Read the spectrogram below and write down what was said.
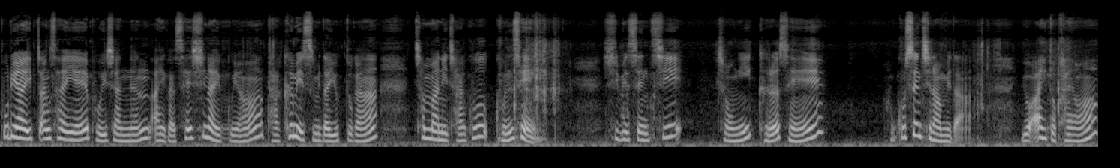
뿌리와 입장 사이에 보이지 않는 아이가 셋이나 있고요. 다 금이 있습니다. 육두가 천만이 자구 군생 12cm 종이 그릇에 9cm 나옵니다. 요 아이도 가요.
